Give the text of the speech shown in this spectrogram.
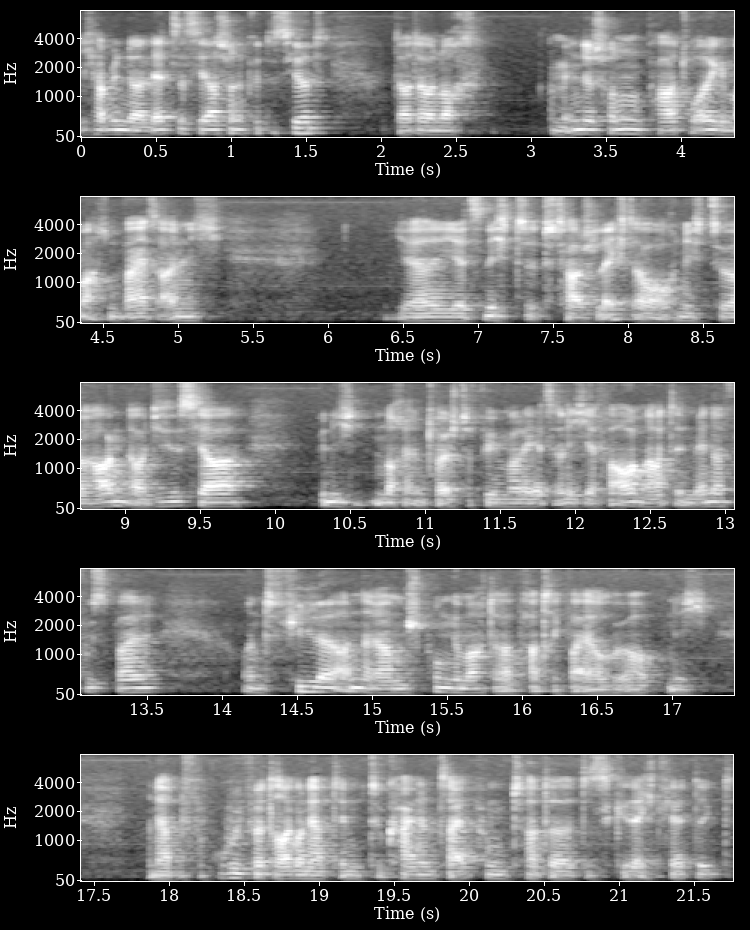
ich habe ihn da letztes Jahr schon kritisiert. Da hat er noch am Ende schon ein paar Tore gemacht und war jetzt eigentlich ja, jetzt nicht total schlecht, aber auch nicht zu überragend. Aber dieses Jahr bin ich noch enttäuscht dafür, weil er jetzt eigentlich Erfahrung hatte im Männerfußball und viele andere haben einen Sprung gemacht, aber Patrick war ja auch überhaupt nicht. Und er hat einen Profivertrag und er hat den zu keinem Zeitpunkt hat er das gerechtfertigt.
